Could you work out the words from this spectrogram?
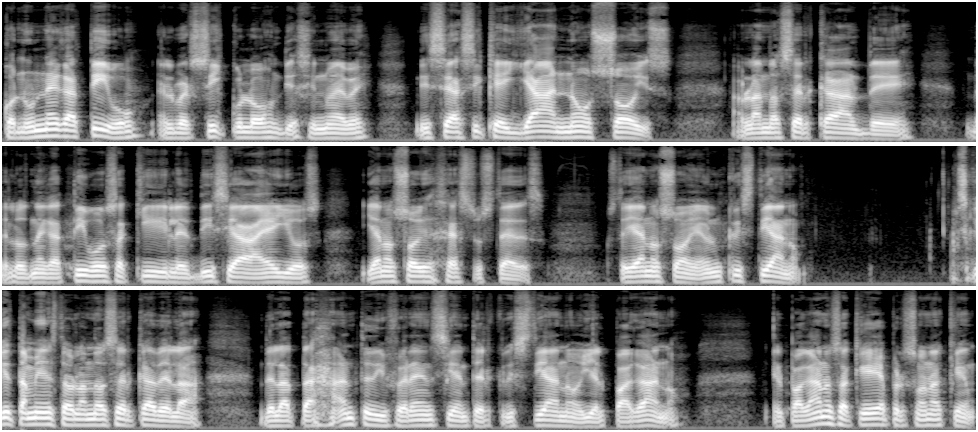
con un negativo, el versículo 19, dice así que ya no sois, hablando acerca de, de los negativos aquí, les dice a ellos, ya no sois esto ustedes, usted ya no soy un cristiano. Así que también está hablando acerca de la de la tajante diferencia entre el cristiano y el pagano. El pagano es aquella persona que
